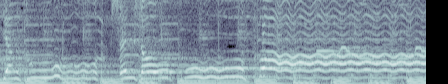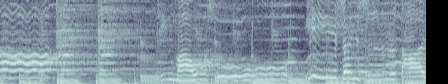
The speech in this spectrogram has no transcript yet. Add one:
江术，身手不凡。金毛术，一身是胆。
